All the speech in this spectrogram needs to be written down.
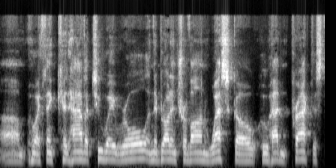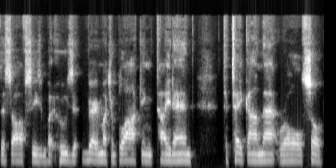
um, who I think could have a two way role. And they brought in Trevon Wesco, who hadn't practiced this offseason, but who's very much a blocking tight end to take on that role. So,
